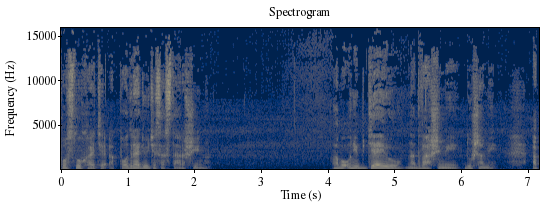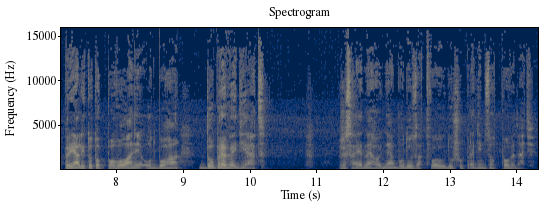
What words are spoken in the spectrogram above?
poslúchajte a podriadujte sa starším. Lebo oni bdejú nad vašimi dušami. A prijali toto povolanie od Boha, dobre vediac, že sa jedného dňa budú za tvoju dušu pred ním zodpovedať.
